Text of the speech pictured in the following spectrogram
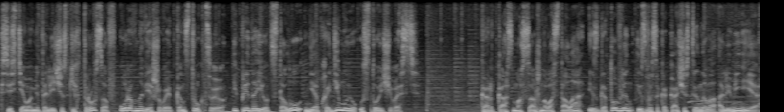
Система металлических тросов уравновешивает конструкцию и придает столу необходимую устойчивость. Каркас массажного стола изготовлен из высококачественного алюминия,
